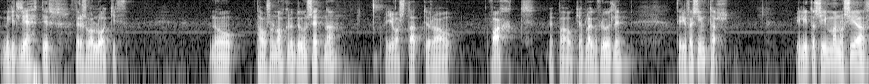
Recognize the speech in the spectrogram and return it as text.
mikill léttir þegar þessu var lokið. Nú þá svo nokkrum dögum setna að ég var stattur á vakt upp á keflækuflugulli þegar ég fæ símtal. Ég líti á síman og sé að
